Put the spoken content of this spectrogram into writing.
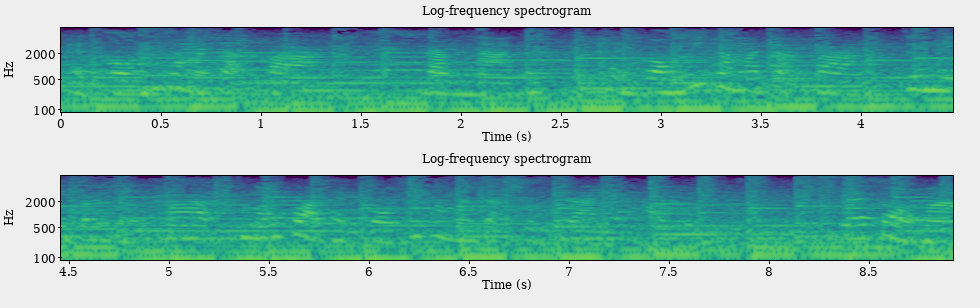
แผ่นกรองที่ทำมาจากฟางดังนั้น แผ่นกรองที่ทำมาจากฟางจึงมีประสิทธิภาพน้อยกว่าแผ่นกรองที่ทำมาจากชมจันทร์และต่อมา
